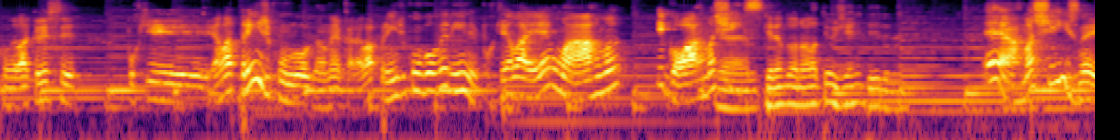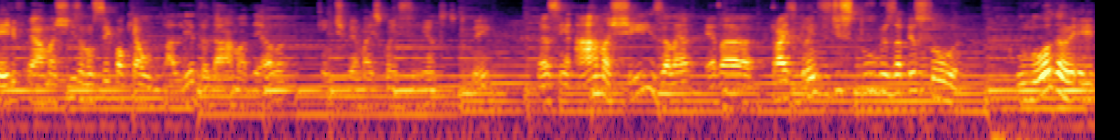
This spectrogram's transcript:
quando ela crescer. Porque ela aprende com o Logan, né, cara? Ela aprende com o Wolverine, porque ela é uma arma igual a arma É, X. querendo ou não, ela tem o gene dele, né? É, arma X, né? Ele é a arma X, eu não sei qual que é a a letra da arma dela. Quem tiver mais conhecimento, tudo bem. Mas assim, a arma X, ela, ela traz grandes distúrbios à pessoa. O Logan, ele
